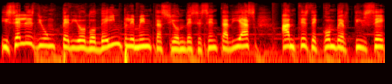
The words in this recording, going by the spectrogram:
y se les dio un periodo de implementación de 60 días antes de convertirse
